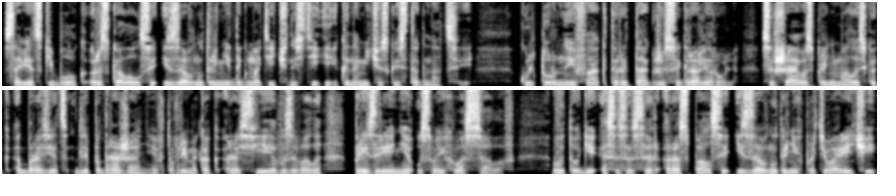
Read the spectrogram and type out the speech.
Советский блок раскололся из-за внутренней догматичности и экономической стагнации – Культурные факторы также сыграли роль. США воспринималась как образец для подражания, в то время как Россия вызывала презрение у своих вассалов. В итоге СССР распался из-за внутренних противоречий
